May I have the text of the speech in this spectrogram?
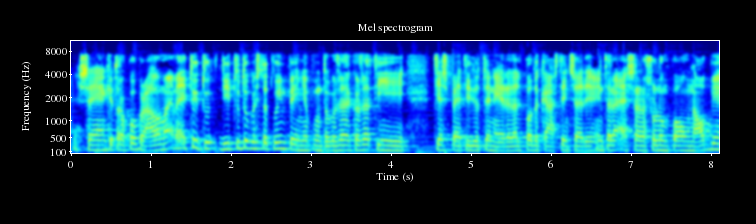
Eh, sei anche troppo bravo, ma, ma tu, tu, di tutto questo tuo impegno, appunto, cosa, cosa ti, ti, aspetti di ottenere dal podcasting? Cioè, sarà solo un po' un hobby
